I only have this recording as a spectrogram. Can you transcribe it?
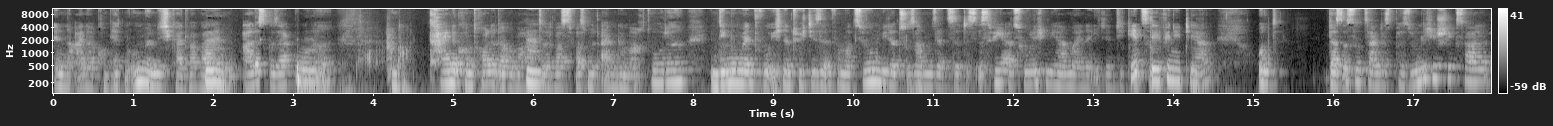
in einer kompletten Unmündigkeit war, weil mhm. einem alles gesagt wurde. Und keine Kontrolle darüber hm. hatte, mhm. was, was mit einem gemacht wurde. In dem Moment, wo ich natürlich diese Informationen wieder zusammensetze, das ist wie, als hole ich mir meine Identität zurück. Definitiv. Ja? Und das ist sozusagen das persönliche Schicksal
